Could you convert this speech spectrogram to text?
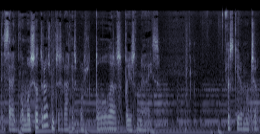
de estar aquí con vosotros. Muchas gracias por todos los apoyos que me dais. Os quiero mucho.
